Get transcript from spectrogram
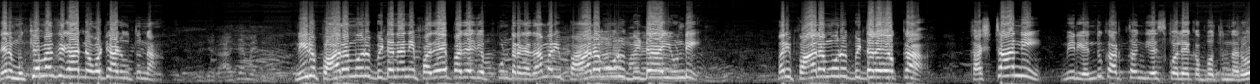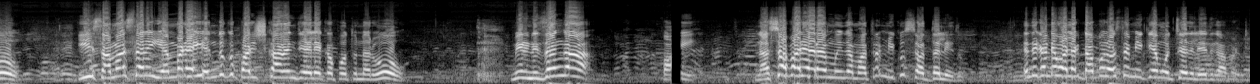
నేను ముఖ్యమంత్రి గారిని ఒకటి అడుగుతున్నా. మీరు పాలమూరు బిడ్డనని పదే పదే చెప్పుకుంటారు కదా మరి పాలమూరు బిడ్డ అయి ఉండి మరి పాలమూరు బిడ్డల యొక్క కష్టాన్ని మీరు ఎందుకు అర్థం చేసుకోలేకపోతున్నారు? ఈ సమస్యని ఎంబడే ఎందుకు పరిష్కారం చేయలేకపోతున్నారు? మీరు నిజంగా నష్టపరిహారం మీద మాత్రం మీకు శ్రద్ధ లేదు. ఎందుకంటే వాళ్ళకి డబ్బులు వస్తే మీకేం వచ్చేది లేదు కాబట్టి.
